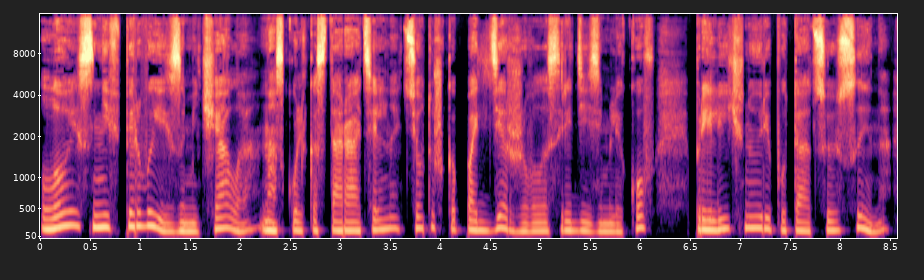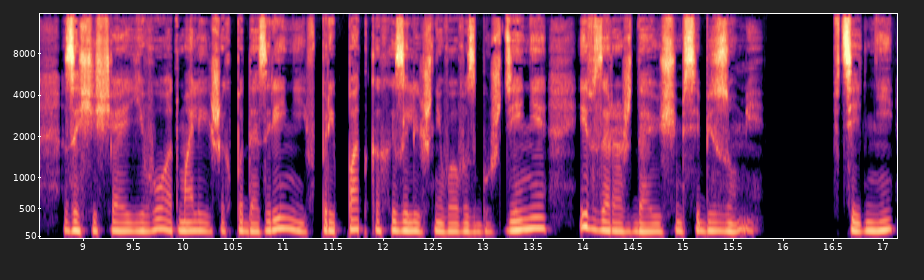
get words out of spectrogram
Лоис не впервые замечала, насколько старательно тетушка поддерживала среди земляков приличную репутацию сына, защищая его от малейших подозрений в припадках излишнего возбуждения и в зарождающемся безумии. В те дни,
